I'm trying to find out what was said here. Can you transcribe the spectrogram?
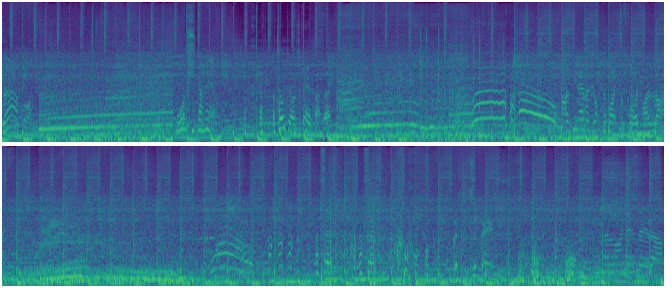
Boy. What's she done here? I, told you I was scared back there. I've never dropped a bike before in my life. Whoa! That's it. That's it. Listen to this. Never mind getting beat up.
